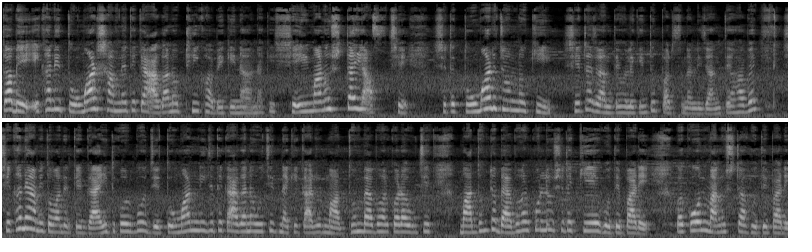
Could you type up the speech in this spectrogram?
তবে এখানে তোমার সামনে থেকে আগানো ঠিক হবে কি না নাকি সেই মানুষটাই আসছে সেটা তোমার জন্য কি সেটা জানতে হলে কিন্তু পার্সোনালি জানতে হবে। সেখানে আমি তোমাদেরকে গাইড করব যে তোমার নিজে থেকে আগানো উচিত নাকি কারোর মাধ্যম ব্যবহার করা উচিত। মাধ্যমটা ব্যবহার করলেও সেটা কে হতে পারে বা কোন মানুষটা হতে পারে,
